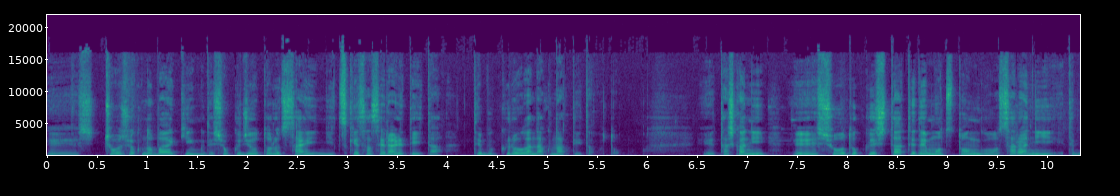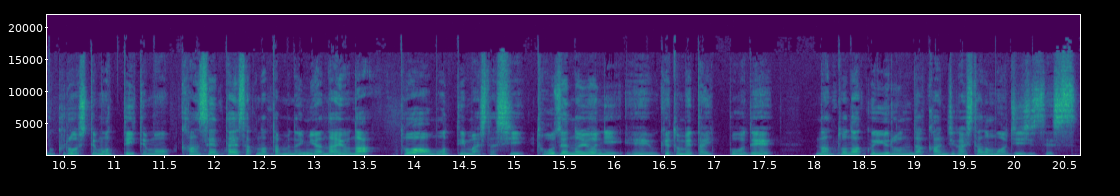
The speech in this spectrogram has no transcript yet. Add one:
えー、朝食のバイキングで食事をとる際につけさせられていた手袋がなくなっていたこと。確かに、えー、消毒した手で持つトングをさらに手袋をして持っていても感染対策のための意味はないよなとは思っていましたし当然のように、えー、受け止めた一方でなんとなく緩んだ感じがしたのも事実です。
